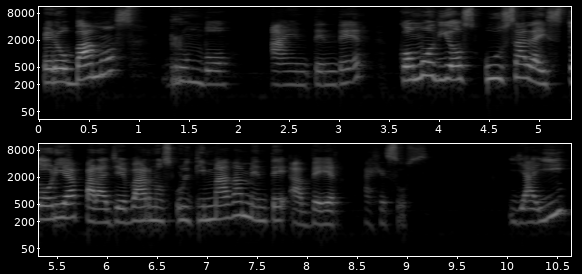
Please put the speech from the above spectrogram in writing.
Pero vamos rumbo a entender cómo Dios usa la historia para llevarnos últimamente a ver a Jesús. Y ahí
